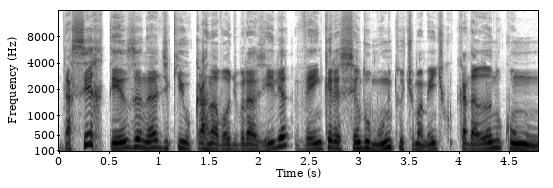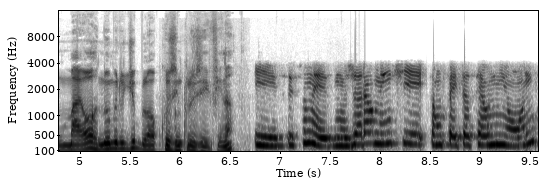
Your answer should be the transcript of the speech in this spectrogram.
da certeza né, de que o Carnaval de Brasília vem crescendo muito ultimamente, cada ano com um maior número de blocos, inclusive, né? Isso, isso mesmo. Geralmente são feitas reuniões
